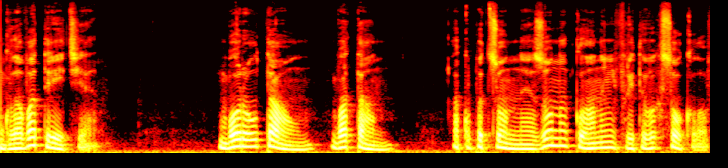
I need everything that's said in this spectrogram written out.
Глава 3. Борроутаун, Ватан. Оккупационная зона клана нефритовых соколов.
